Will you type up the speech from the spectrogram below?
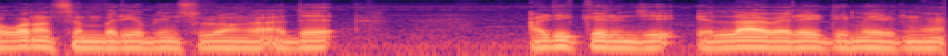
துவரம் செம்பரி அப்படின்னு சொல்லுவாங்க. அது அடிக்கரிஞ்சு எல்லா வெரைட்டியுமே இருக்குங்க.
